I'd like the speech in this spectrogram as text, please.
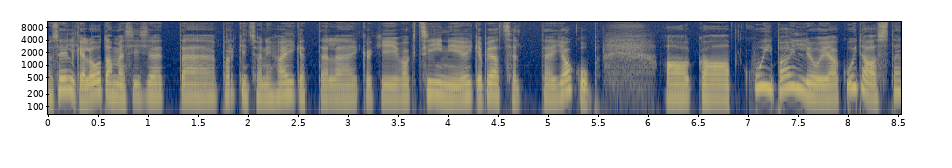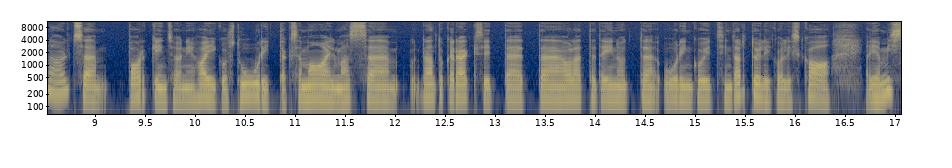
no selge, loodame siis, et äh, Parkinsoni haigetele ikkagi vaktsiini õige peatselt jagub. aga kui palju ja kuidas täna üldse Parkinsoni haigust uuritakse maailmas, natuke rääkisite, et äh, olete teinud äh, uuringuid siin Tartu Ülikoolis ka. Ja mis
